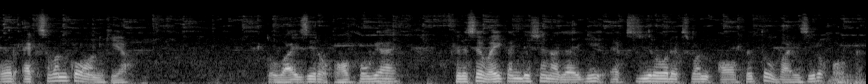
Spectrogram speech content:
और एक्स वन को ऑन किया तो वाई ज़ीरो ऑफ़ हो गया है। फिर से वही कंडीशन आ जाएगी एक्स ज़ीरो और एक्स वन ऑफ़ है तो वाई ज़ीरो ऑफ़ है।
